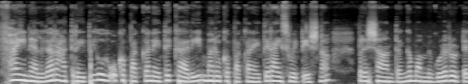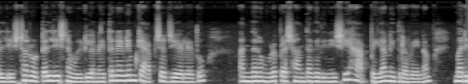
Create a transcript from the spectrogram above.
ఫైనల్గా రాత్రి అయితే ఒక అయితే కర్రీ మరొక పక్కన అయితే రైస్ పెట్టేసిన. ప్రశాంతంగా మమ్మీ కూడా రొట్టెలు చేసిన. రొట్టెలు చేసిన వీడియోని అయితే నేనేం క్యాప్చర్ చేయలేదు. అందరం కూడా ప్రశాంతంగా తినేసి హ్యాపీగా నిద్రపోయినాం. మరి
